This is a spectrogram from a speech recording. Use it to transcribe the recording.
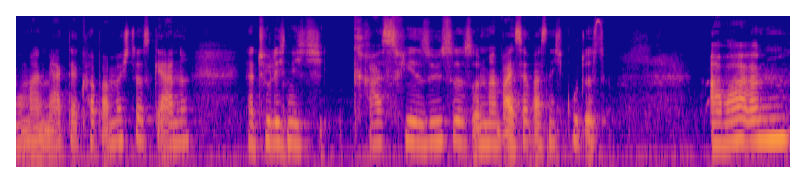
wo man merkt, der Körper möchte es gerne. Natürlich nicht krass viel Süßes und man weiß ja, was nicht gut ist. Aber ähm,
